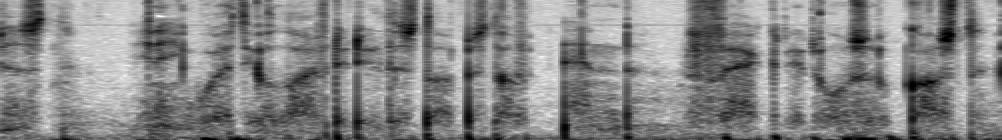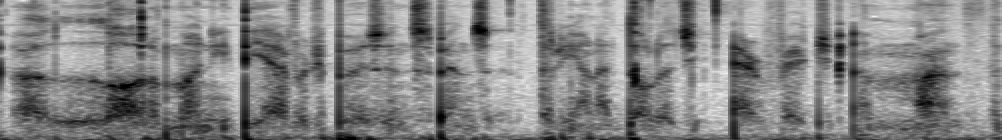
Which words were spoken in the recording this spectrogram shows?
Just, it ain't worth your life to do this type of stuff. And fact, it also costs a lot of money. The average person spends $300 average a month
